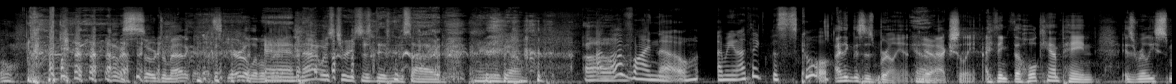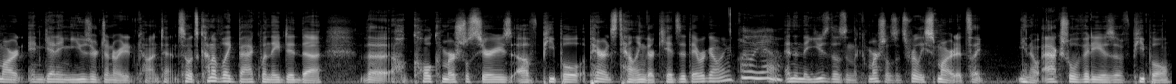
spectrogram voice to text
Oh, that was so dramatic. I got scared a little bit. And that was Teresa's Disney side. There you go. I love Vine, though. I mean, I think this is cool. I think this is brilliant. Yeah. Actually, I think the whole campaign is really smart in getting user-generated content. So it's kind of like back when they did the the whole commercial series of people, parents telling their kids that they were going. Oh, yeah. And then they use those in the commercials. It's really smart. It's like you know actual videos of people.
